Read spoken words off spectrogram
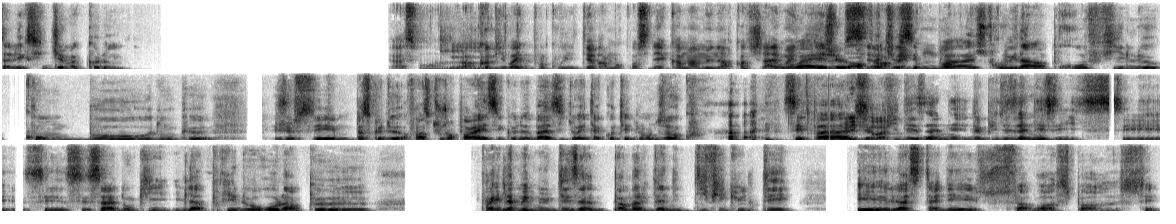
avec CJ McCollum. Hein. Qui- Alors Kobe White, pour le coup, il était vraiment considéré comme un meneur quand il à Ouais, je, en fait, je sais combo. pas, je trouve il a un profil combo, donc euh, je sais, parce que de, enfin, c'est toujours pareil, c'est que de base, il doit être à côté de Lonzo. C'est pas Oui, c'est vrai. depuis des années, depuis des années, c'est ça. Donc il, il a pris le rôle un peu, euh, enfin, il a même eu des, pas mal d'années de difficultés. Et là, cette année, ça va, c'est pas, c'est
